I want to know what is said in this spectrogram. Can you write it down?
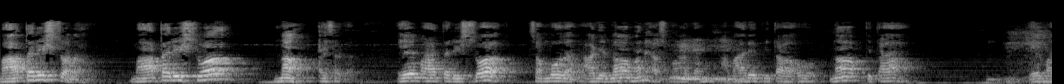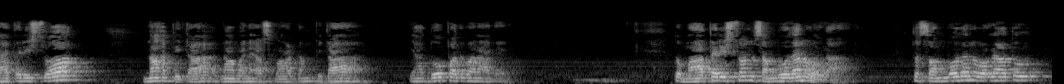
मातरिश्व न मातरिश्व न, ऐसा कर। हे मातरिश्व संबोधन। आगे न माने अस्माकम हमारे पिता हो, न पिता। हे मातरिश्व न पिता, न माने अस्माकम पिता। यहाँ दो पद बना देना तो मातरिश्वन संबोधन होगा। तो संबोधन होगा तो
